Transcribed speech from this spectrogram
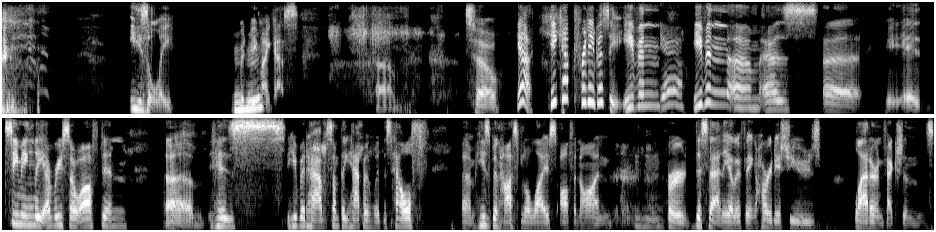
Easily. would be Mhm. my guess. Um, so yeah, he kept pretty busy, even Yeah. even um, as uh, seemingly every so often um, his he would have something happen with his health. Um, he's been hospitalized off and on hmm for this, that, and the other thing, heart issues, bladder infections.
